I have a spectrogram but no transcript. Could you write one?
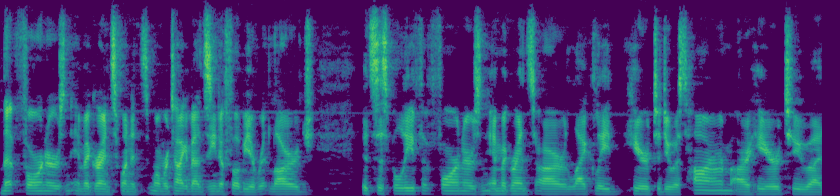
that foreigners and immigrants, when it's when we're talking about xenophobia writ large, it's this belief that foreigners and immigrants are likely here to do us harm, are here to, uh,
